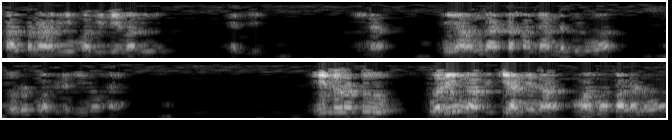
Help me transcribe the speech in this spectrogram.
කල්පනා වීම වගේ දේවල් ඇති වෙනවා මේ අංගකට හදන්න පුළුවන් දොරටු අපිට තියෙනවා හය. ඒ දොරටු වලින් අපි කියන්නේ නම් මම බලනවා,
